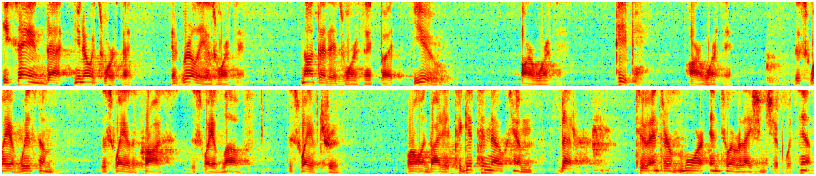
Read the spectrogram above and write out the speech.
he's saying that, you know, it's worth it. It really is worth it. Not that it's worth it, but you are worth it. People are worth it. This way of wisdom, this way of the cross, this way of love, this way of truth. We're all invited to get to know Him better, to enter more into a relationship with Him,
